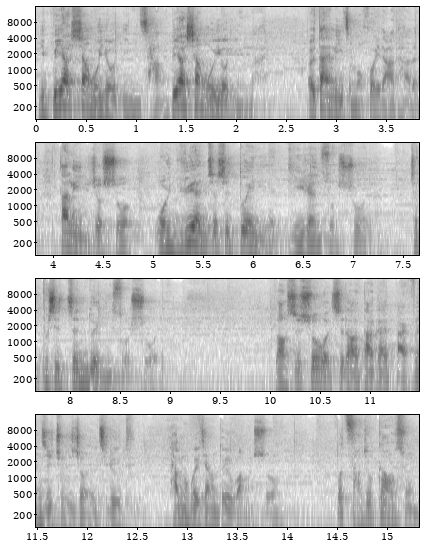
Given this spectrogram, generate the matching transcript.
你不要向我有隐藏，不要向我有隐瞒。”而但以理怎么回答他的？但以理就说：“我愿这是对你的敌人所说的，这不是针对你所说的。”老实说，我知道大概百分之九十九的基督徒他们会这样对王说：“我早就告诉你，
